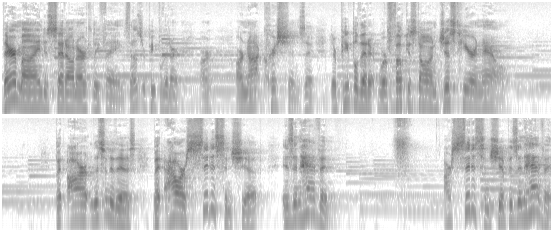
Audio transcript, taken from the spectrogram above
Their mind is set on earthly things. Those are people that are, are, are not Christians. They're, they're people that we're focused on just here and now. But our, listen to this, but our citizenship is in heaven. Our citizenship is in heaven.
